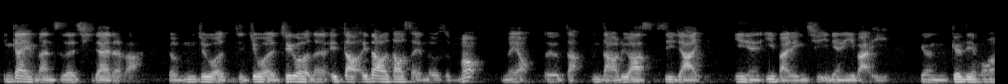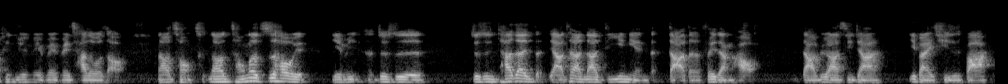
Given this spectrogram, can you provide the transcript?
应该也蛮值得期待的吧，嗯，结果结果结果呢，一到一到到谁都是没有没有，那个打打 W R C 加一年一百零七，一年一百一，跟跟联盟平均没没没差多少，然后从然后从那之后也没就是。就是他在亚特兰大第一年的打的非常好，WRC 加一百七十八，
